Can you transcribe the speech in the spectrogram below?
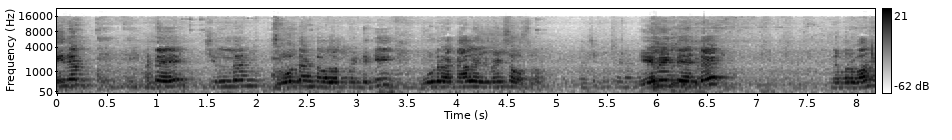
ఐరన్ అంటే చిల్డ్రన్ గ్రోత్ అండ్ డెవలప్మెంట్కి మూడు రకాల ఎలిమెంట్స్ అవసరం. ఏమేంటి అంటే number one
